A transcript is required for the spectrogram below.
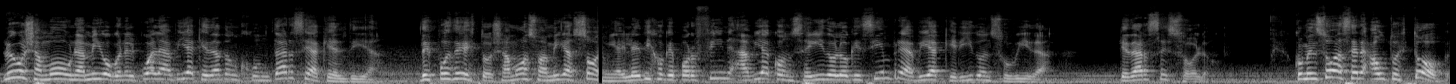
Luego llamó a un amigo con el cual había quedado en juntarse aquel día. Después de esto llamó a su amiga Sonia y le dijo que por fin había conseguido lo que siempre había querido en su vida, quedarse solo. Comenzó a hacer autostop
